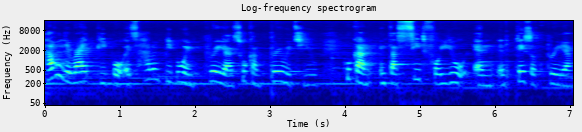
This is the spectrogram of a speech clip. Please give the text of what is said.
Having the right people is having people in prayers who can pray with you, who can intercede for you in, in the place of prayer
